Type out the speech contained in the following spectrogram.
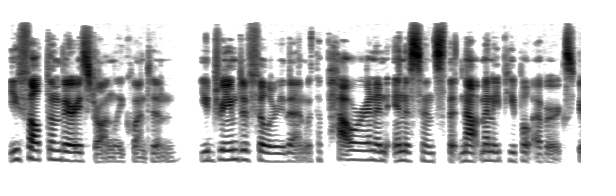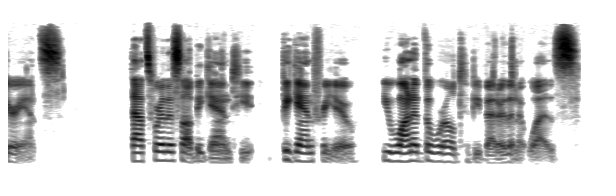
You felt them very strongly, Quentin. You dreamed of Fillory then with a power and an innocence that not many people ever experience. That's where this all began to began for you. You wanted the world to be better than it was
